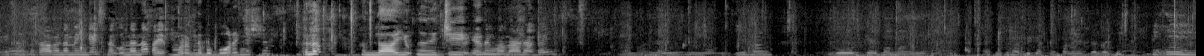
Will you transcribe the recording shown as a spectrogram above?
Isang kasama namin guys, nag-una na, kaya murag nabuboring na siya. Hala, ang layo na ni GM. nang mamana guys. Mamana. Yung goal kay mamana. Ay, kasi mabigat na pala yung dala niya. Mm.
